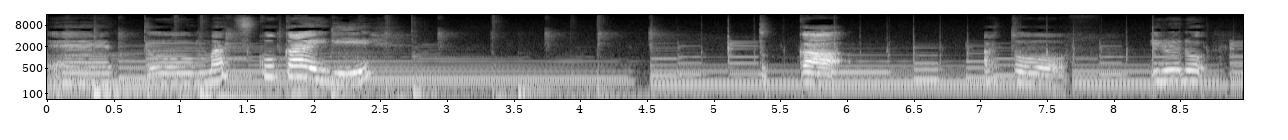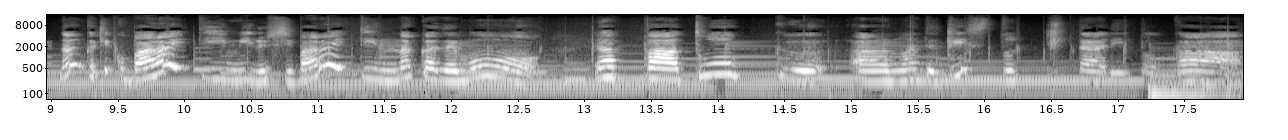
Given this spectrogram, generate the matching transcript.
えー、っとマツコ帰りとかあといろいろなんか結構バラエティー見るしバラエティーの中でもやっぱトークあのなんてゲスト来たりとか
